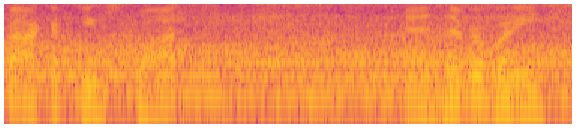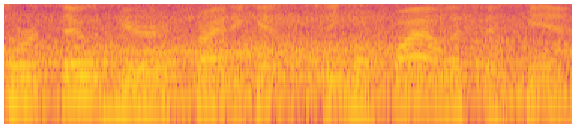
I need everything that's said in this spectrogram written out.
back a few spots as everybody sorts out here, trying to get single file if they can.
